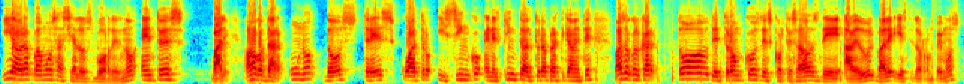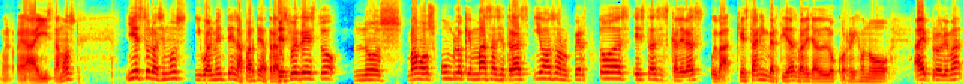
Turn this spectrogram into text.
y ahora vamos hacia los bordes, ¿no? Entonces, vale, vamos a contar 1, 2, 3, 4 y 5 en el quinto de altura prácticamente. Vamos a colocar todo de troncos descortezados de abedul, ¿vale? Y este lo rompemos, bueno, ahí estamos. Y esto lo hacemos igualmente en la parte de atrás. Después de esto nos vamos un bloque más hacia atrás y vamos a romper todas estas escaleras, uy va, que están invertidas, ¿vale? Ya lo corrijo, no hay problema.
